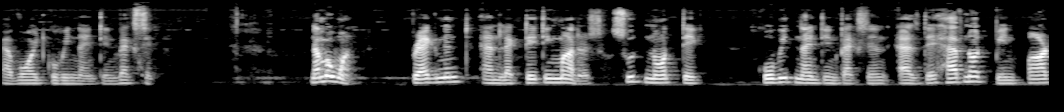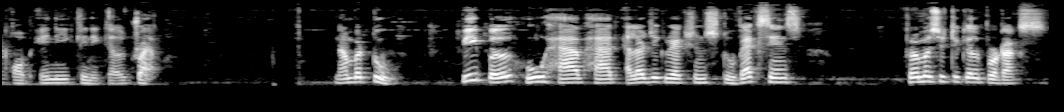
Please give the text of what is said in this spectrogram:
avoid COVID 19 vaccine. Number 1. Pregnant and lactating mothers should not take COVID 19 vaccine as they have not been part of any clinical trial. Number two, people who have had allergic reactions to vaccines, pharmaceutical products,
